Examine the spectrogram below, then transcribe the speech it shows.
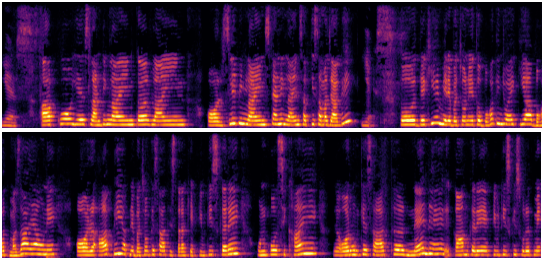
Yes yes. आपको ये स्लांटिंग लाइन कर्व लाइन और स्लीपिंग लाइन स्टैंडिंग लाइन सबकी समझ आ गई। Yes yes. तो देखिए मेरे बच्चों ने तो बहुत इंजॉय किया बहुत मज़ा आया उन्हें। और आप भी अपने बच्चों के साथ इस तरह की एक्टिविटीज़ करें उनको सिखाएँ और उनके साथ नए नए काम करें एक्टिविटीज़ की सूरत में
